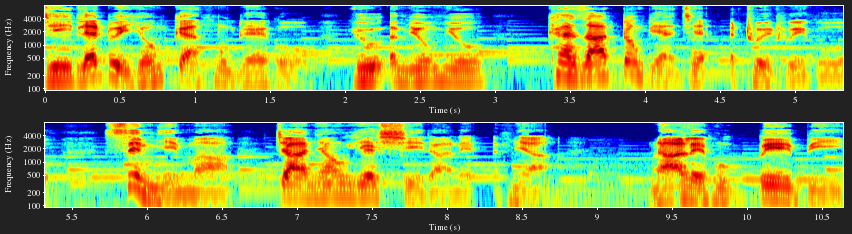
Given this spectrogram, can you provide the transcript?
ဒီလက်တွေ့ရုန်းကန်မှုတွေကို လူအမျိုးမျိုးခံစားတုံ့ပြန်ချက်အထွေထွေကိုစစ်မြေမှာကြာညောင်းရက်ရှည်တာနဲ့အမျှနားလည်မှုပေးပြီး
